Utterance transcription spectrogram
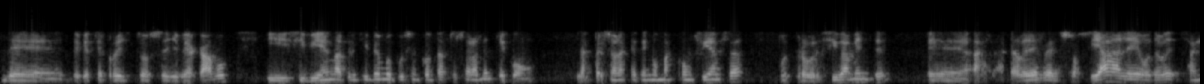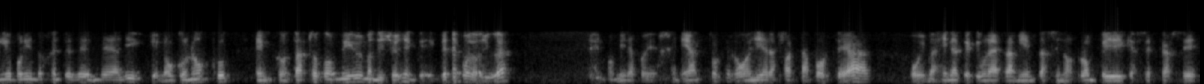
de, que este proyecto se lleve a cabo y si bien al principio me puse en contacto solamente con las personas que tengo más confianza, pues progresivamente eh, a, través de redes sociales o se han ido poniendo gente de, allí que no conozco en contacto conmigo y me han dicho, oye, ¿en qué, te puedo ayudar? pues mira, pues genial, porque luego allí era falta portear o imagínate que una herramienta se nos rompe y hay que acercarse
